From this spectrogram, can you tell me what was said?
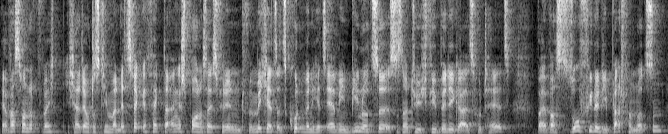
Ja, was man vielleicht, ich hatte ja auch das Thema Netzwerkeffekte angesprochen, das heißt für, den, für mich jetzt als Kunden, wenn ich jetzt Airbnb nutze, ist es natürlich viel billiger als Hotels, weil einfach so viele die Plattform nutzen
